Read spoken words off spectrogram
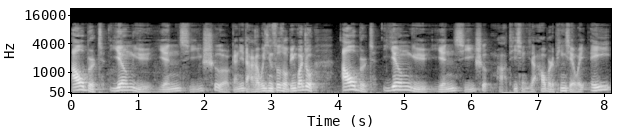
Albert 英语研习社。赶紧打开微信搜索并关注。Albert 英语研习社啊，提醒一下，Albert 的拼写为 A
